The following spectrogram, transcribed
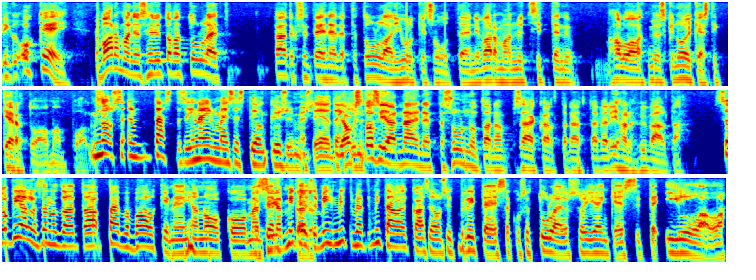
Niin kuin, okei. No varmaan jos he nyt ovat tulleet päätöksen tehneet, että tullaan julkisuuteen, niin varmaan nyt sitten haluavat myöskin oikeasti kertoa oman puolensa. No se, tästä siinä ilmeisesti on kysymys. Ja, jotenkin... ja onko tosiaan näin, että sunnuntaina sääkartta näyttää vielä ihan hyvältä? Se on vielä sanotaan, että päivä valkenee ihan ok. Mä en tiedä, sitten... miten se, mit, mit, mitä aikaa se on sitten Briteissä, kun se tulee, jos se on Jenkeissä sitten illalla.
